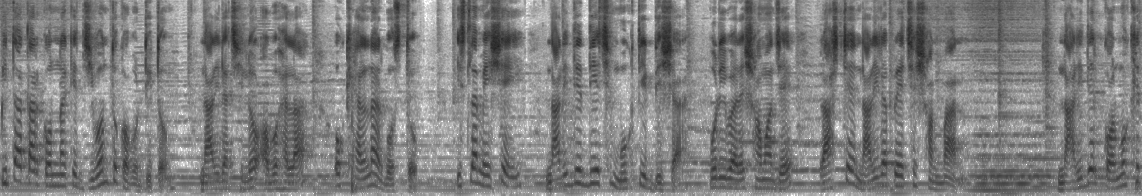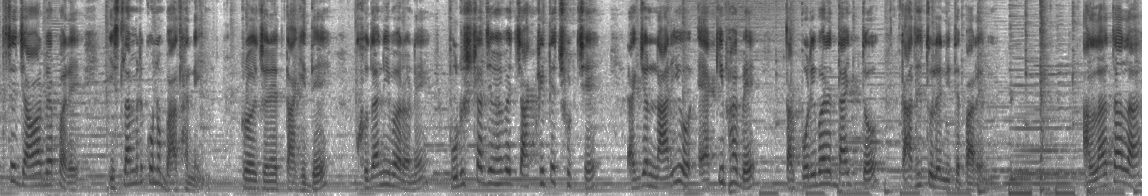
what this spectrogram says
পিতা তার কন্যাকে জীবন্ত কবর দিত। নারীরা ছিল অবহেলা ও খেলনার বস্তু। ইসলাম এসেই নারীদের দিয়েছে মুক্তির দিশা। পরিবারে, সমাজে, রাষ্ট্রে নারীরা পেয়েছে সম্মান। নারীদের কর্মক্ষেত্রে যাওয়ার ব্যাপারে ইসলামের কোনো বাধা নেই। প্রয়োজনের তাগিদে, ক্ষুধা নিবারণে পুরুষরা যেভাবে চাকরিতে ছুটছে, একজন নারীও একইভাবে তার পরিবারের দায়িত্ব কাঁধে তুলে নিতে পারেন। আল্লাহ তাআলা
